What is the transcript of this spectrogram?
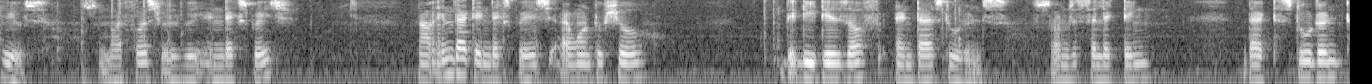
views. So my first will be index page. Now in that index page I want to show the details of entire students. So I'm just selecting that student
